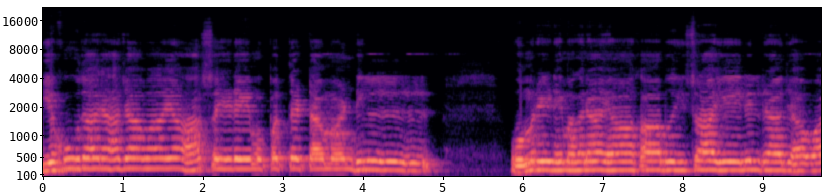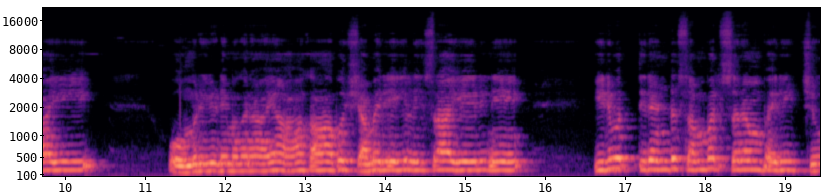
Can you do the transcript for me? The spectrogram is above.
യഹൂദ രാജാവായ ആസയുടെ മുപ്പത്തെട്ടാം ആണ്ടിൽ ഒമ്രിയുടെ മകനായ ആഹാബ് ഇസ്രായേലിൽ രാജാവായി. ഒമ്രിയുടെ മകനായ ആഹാബ് ശമരിയയിൽ ഇസ്രായേലിനെ ഇരുപത്തിരണ്ട് സംവത്സരം ഭരിച്ചു.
